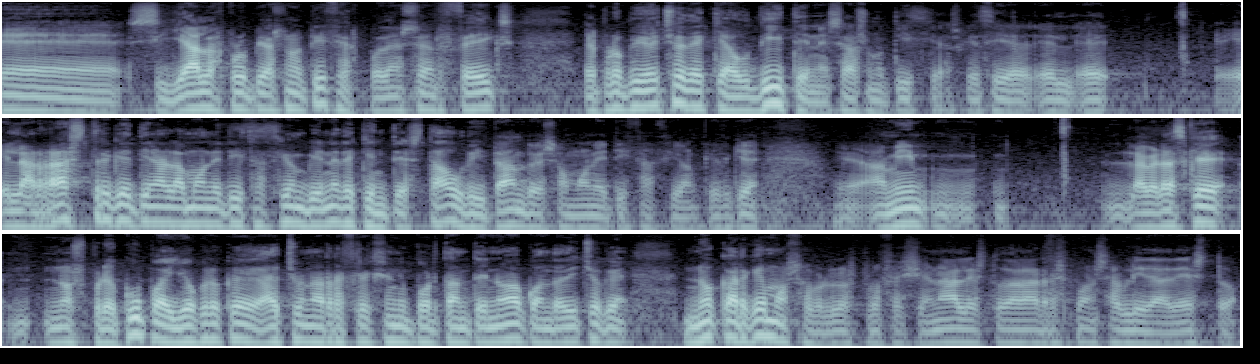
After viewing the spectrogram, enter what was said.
eh, si ya las propias noticias pueden ser fakes, el propio hecho de que auditen esas noticias. Es decir, el, arrastre que tiene la monetización viene de quien te está auditando esa monetización. que, eh, a mí la verdad es que nos preocupa y yo creo que ha hecho una reflexión importante Noah cuando ha dicho que no carguemos sobre los profesionales toda la responsabilidad de esto.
